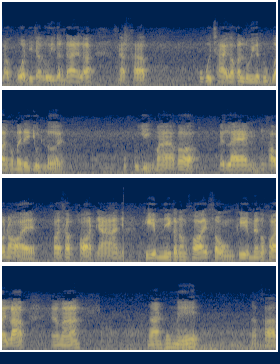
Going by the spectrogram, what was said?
เราควรที่จะลุยกันได้แล้วนะครับ ผู้ผู้ชายก็ก็ลุยกันทุกวันเขาไม่ได้หยุดเลย ผู้ผู้หญิงมาก็เป็นแรงให้เขาหน่อย คอยซัพพอร์ตงาน ทีมนี้ก็ต้องคอยส่งทีมนั้นก็คอยรับใช่ไหมงานพรุ่งนี้ นะครับ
